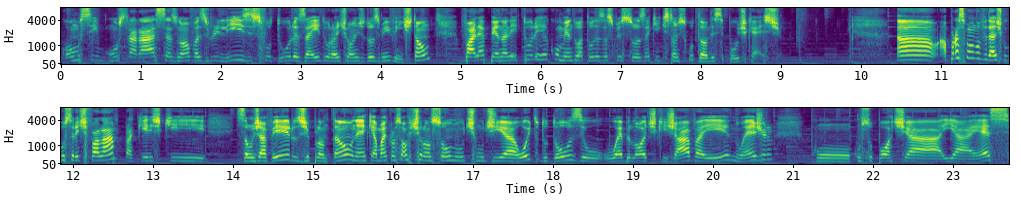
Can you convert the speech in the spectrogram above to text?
Como se mostrará essas novas releases futuras aí durante o ano de 2020. Então, vale a pena a leitura e recomendo a todas as pessoas aqui que estão escutando esse podcast. Uh, a próxima novidade que eu gostaria de falar, para aqueles que são javeiros de plantão, né, que a Microsoft lançou no último dia 8 do 12 o WebLogic Java E no Azure, com, com suporte a IAS.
